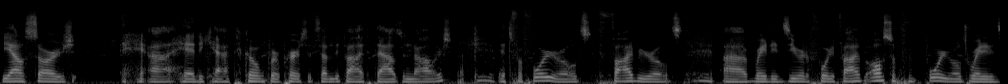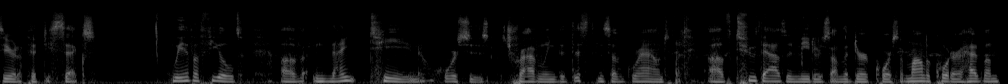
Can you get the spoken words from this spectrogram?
The Al Sarge uh, handicap going for a purse of seventy-five thousand dollars. It's for four-year-olds, five-year-olds, uh, rated zero to forty-five. Also for four-year-olds rated zero to fifty-six. We have a field of 19 horses traveling the distance of ground of 2,000 meters on the dirt course, a mile and a quarter ahead of them.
